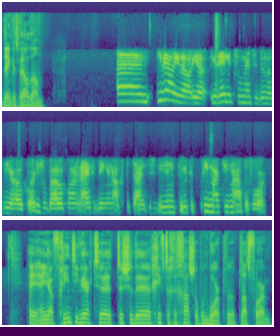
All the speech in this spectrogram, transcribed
Denk het wel dan. Uh, jawel, jawel. Ja, redelijk veel mensen doen dat hier ook hoor. Die verbouwen gewoon hun eigen dingen in de achtertuin. Dus die zijn natuurlijk het prima klimaat ervoor. Hey, en jouw vriend die werkt uh, tussen de giftige gas op een boorplatform?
